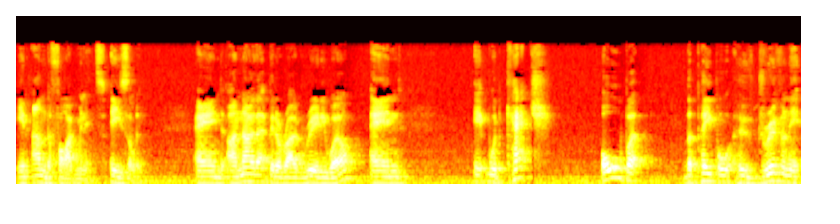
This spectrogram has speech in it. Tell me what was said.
in under five minutes, easily. And I know that bit of road really well, and it would catch all but the people who've driven it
